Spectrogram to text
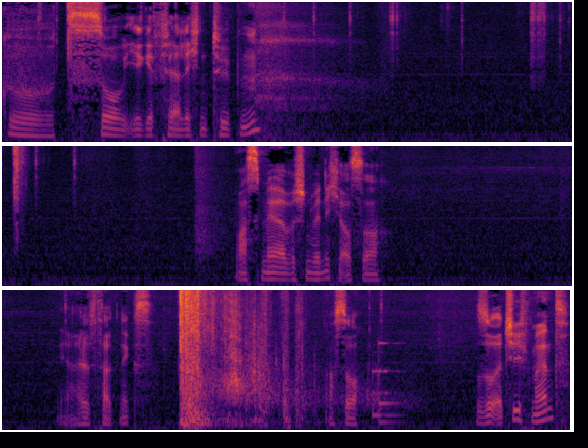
Gut, so, ihr gefährlichen Typen. Was mehr erwischen wir nicht, außer... Ja, hilft halt nix. Ach so. So, Achievement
